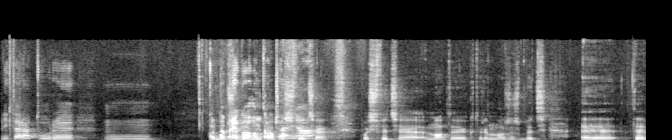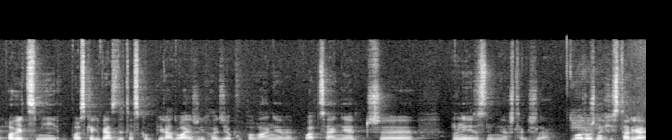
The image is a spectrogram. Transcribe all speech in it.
literatury, mm, Albo przewodnika po świecie, po świecie mody, którym możesz być. E, Ty, powiedz mi, polskie gwiazdy to skąpiradła, jeżeli chodzi o kupowanie, płacenie, czy no nie jest z nimi aż tak źle? Bo różne historie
